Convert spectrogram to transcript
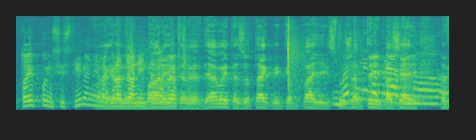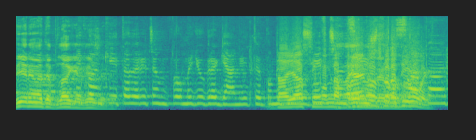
Тоа е по инсистирање на граѓаните на бе, Давајте за такви кампањи, слушам три направено, Па вие немате благи везе. анкета, да речем, помеѓу граѓаните, помеѓу Да, јас имам направено што заради овој.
